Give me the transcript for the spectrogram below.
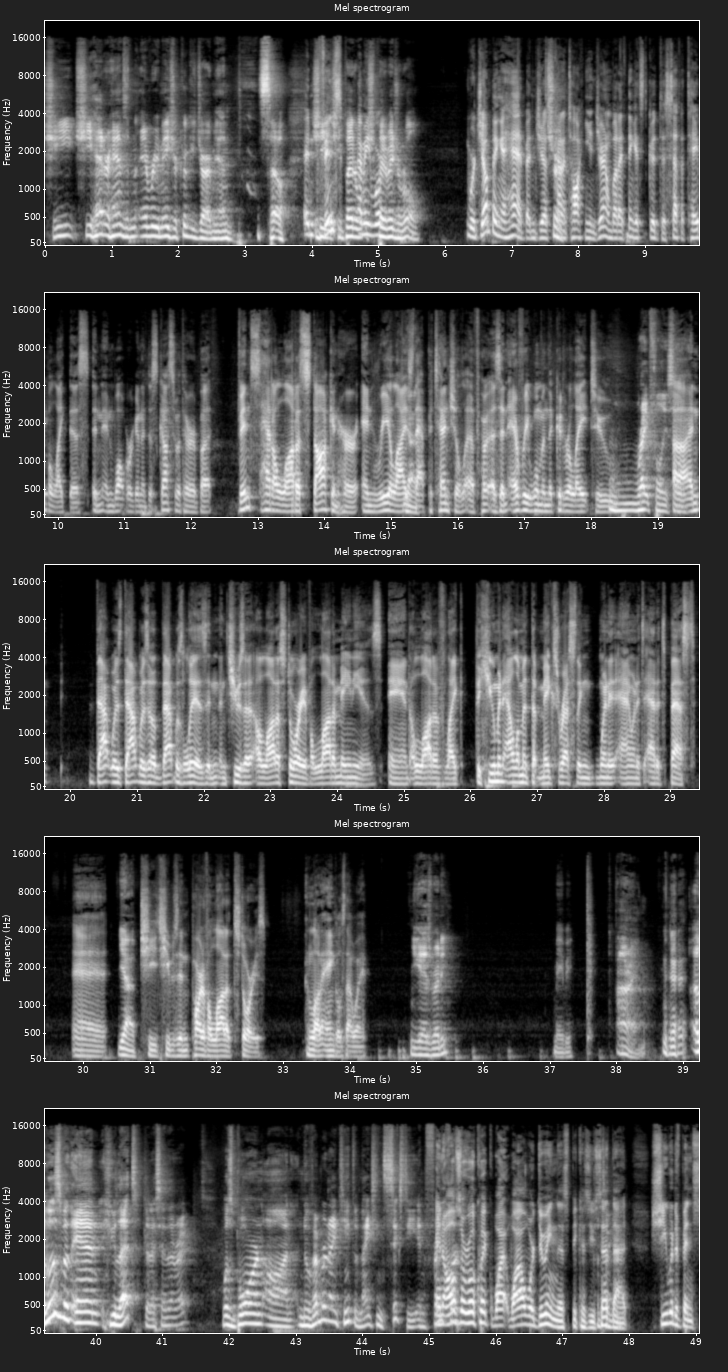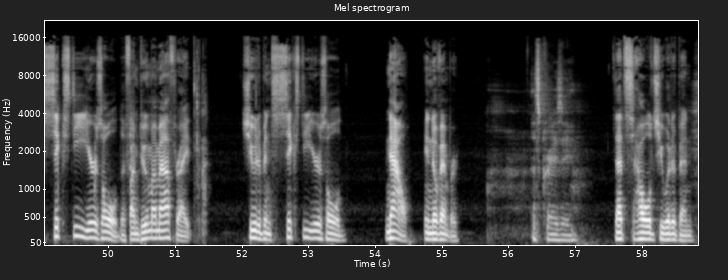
She she had her hands in every major cookie jar, man. so And she, Vince- she played a, I mean, she played a major role. We're jumping ahead, but just Sure. kind of talking in general. But I think it's good to set the table like this and, and what we're going to discuss with her. But Vince had a lot of stock in her and realized Yeah. that potential of her as an every woman that could relate to Rightfully so. uh, and that was that was a that was Liz, and, and she was a, a lot of story of a lot of manias and a lot of like the human element that makes wrestling when it and when it's at its best. Uh, yeah she she was in part of a lot of stories and a lot of angles that way. you guys ready? maybe All right. Elizabeth Ann Hewlett, did I say that right? Was born on November 19th of 1960 in Frankfurt. and also real quick while, while we're doing this because you said Continue. that she would have been 60 years old if i'm doing my math right she would have been 60 years old now in november That's crazy. That's how old she would have been.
